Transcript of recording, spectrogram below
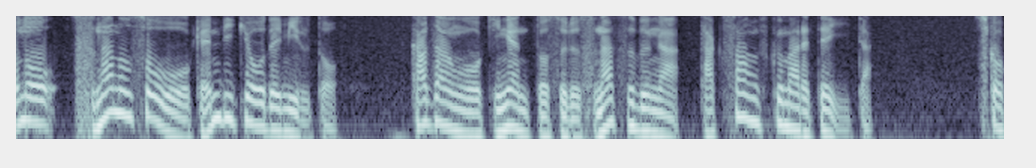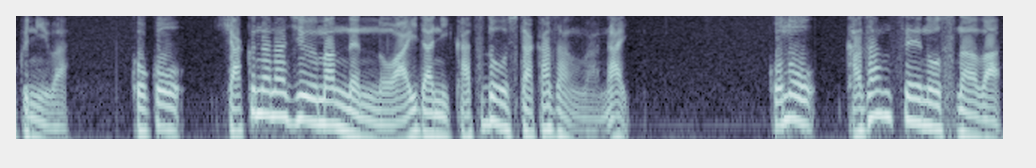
この砂の層を顕微鏡で見ると火山を起源とする砂粒がたくさん含まれていた。四国にはここ170万年の間に活動した火山はない。この火山性の砂は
